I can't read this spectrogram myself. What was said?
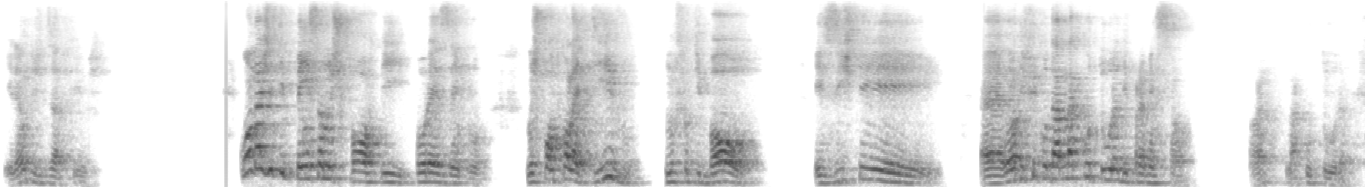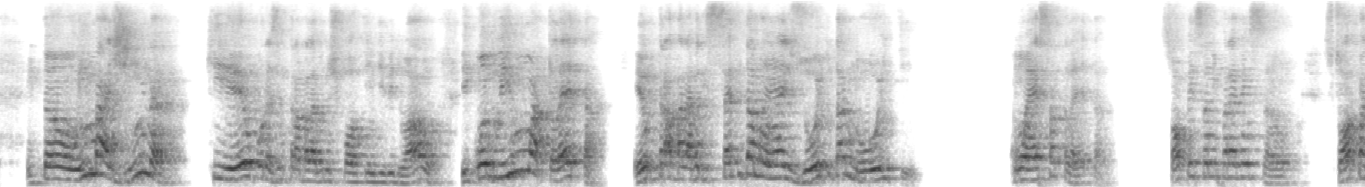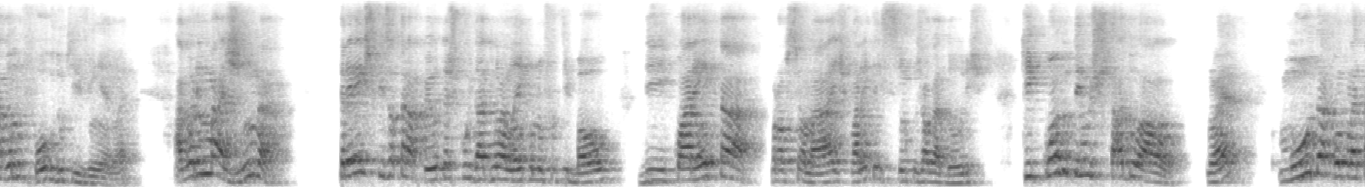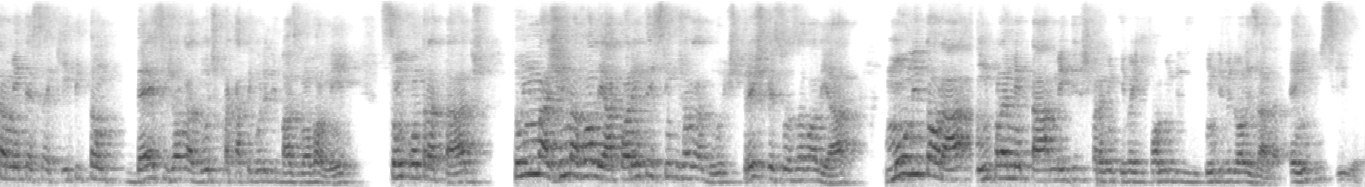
Ele é um dos desafios. Quando a gente pensa no esporte, por exemplo, no esporte coletivo, no futebol, existe é, uma dificuldade na cultura de prevenção. É? Na cultura. Então, imagina que eu, por exemplo, trabalhava no esporte individual e quando ia um atleta, eu trabalhava de sete da manhã às oito da noite com essa atleta. Só pensando em prevenção, só apagando fogo do que vinha, não é? Agora imagina três fisioterapeutas cuidar de um elenco no futebol de 40 profissionais, 45 jogadores, que quando tem o estadual, não é? Muda completamente essa equipe, então desce jogadores para a categoria de base novamente, são contratados. Então imagina avaliar 45 jogadores, três pessoas avaliar, monitorar e implementar medidas preventivas de forma individualizada. É impossível.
